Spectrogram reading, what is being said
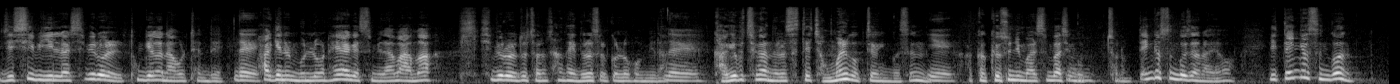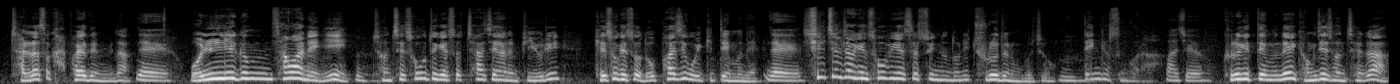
이제 12일 날 11월 통계가 나올 텐데 네. 확인을 물론 해야겠습니다만 아마 11월에도 저는 상당히 늘었을 걸로 봅니다. 네. 가계부채가 늘었을 때 정말 걱정인 것은 예. 아까 교수님 말씀하신 음. 것처럼 땡겨 쓴 거잖아요. 이 땡겨 쓴 건 잘라서 갚아야 됩니다. 네. 원리금 상환액이 음. 전체 소득에서 차지하는 비율이 계속해서 높아지고 있기 때문에 네. 실질적인 소비에 쓸 수 있는 돈이 줄어드는 거죠. 음. 땡겨 쓴 거라. 맞아요. 그렇기 때문에 경제 전체가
